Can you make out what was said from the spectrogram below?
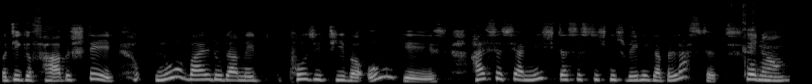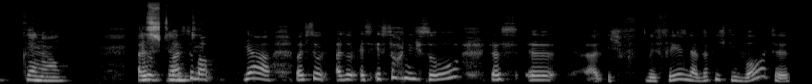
und die Gefahr besteht. Nur weil du damit positiver umgehst, heißt es ja nicht, dass es dich nicht weniger belastet. Genau, genau. Das Also, weißt du stimmt. mal, ja, weißt du, also es ist doch nicht so, dass äh, also ich, mir fehlen da wirklich die Worte.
